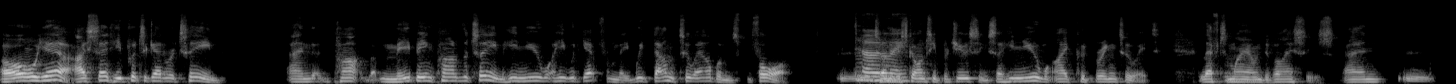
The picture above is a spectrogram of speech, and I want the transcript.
oh yeah, I said he put together a team, and part me being part of the team, he knew what he would get from me. We'd done two albums before. Mm. Totally. Tony Visconti producing, so he knew what I could bring to it, left to my Mhm. own devices, and Mm.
